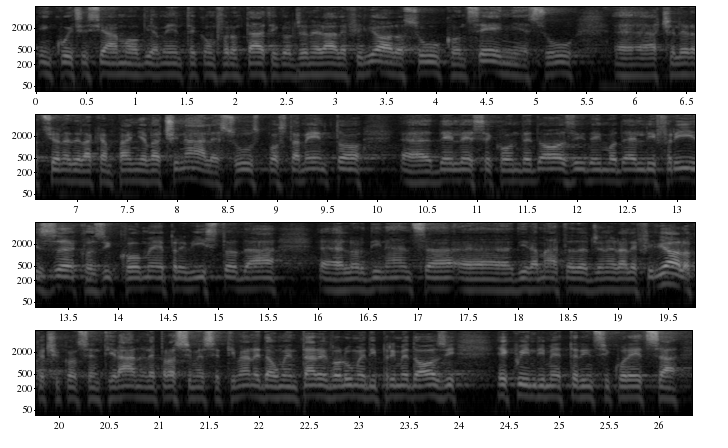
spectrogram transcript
in cui ci siamo ovviamente confrontati col generale Figliolo su consegne, su eh, accelerazione della campagna vaccinale, su spostamento eh, delle seconde dosi dei modelli freeze, così come previsto dall'ordinanza eh, eh, diramata dal generale Figliolo, che ci consentirà nelle prossime settimane di aumentare il volume di prime dosi e quindi mettere in sicurezza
